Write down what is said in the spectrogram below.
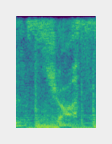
It's just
